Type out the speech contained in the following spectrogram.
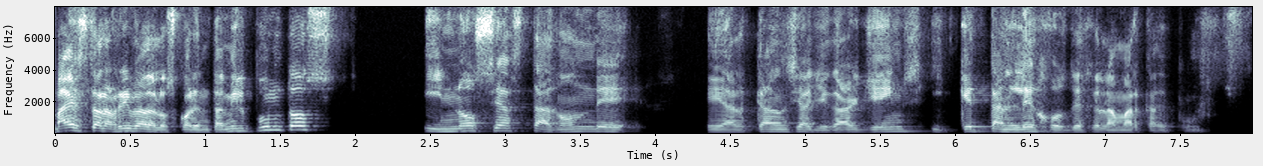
va a estar arriba de los 40 mil puntos y no sé hasta dónde eh, alcance a llegar James y qué tan lejos deje la marca de puntos.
